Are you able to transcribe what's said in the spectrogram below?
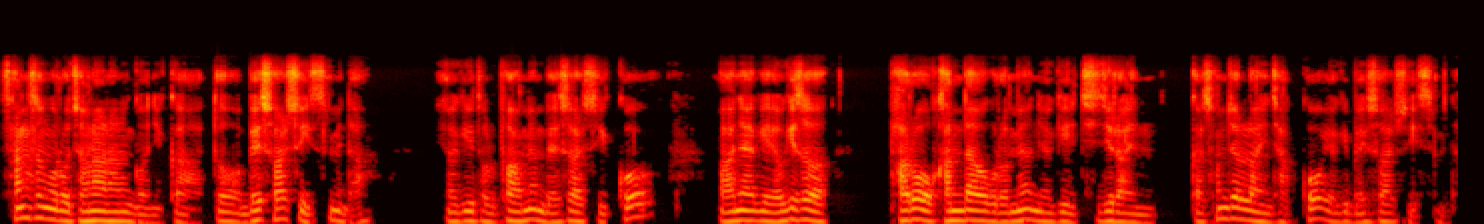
상승으로 전환하는 거니까 또 매수할 수 있습니다. 여기 돌파하면 매수할 수 있고 만약에 여기서 바로 간다고 그러면 여기 지지라인 그러니까 손절라인 잡고 여기 매수할 수 있습니다.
